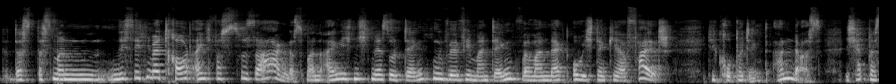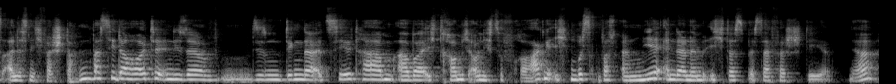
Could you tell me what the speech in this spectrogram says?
dass, dass man nicht, nicht mehr traut, eigentlich was zu sagen, dass man eigentlich nicht mehr so denken will, wie man denkt, weil man merkt, oh, ich denke ja falsch die Gruppe denkt anders. Ich habe das alles nicht verstanden, was Sie da heute in dieser, diesem Ding da erzählt haben, aber ich traue mich auch nicht zu fragen. Ich muss was an mir ändern, damit ich das besser verstehe. Ja?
